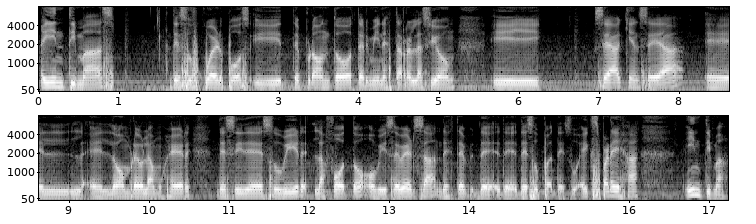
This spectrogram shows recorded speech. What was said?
íntimas de sus cuerpos y de pronto termina esta relación y sea quien sea, el, el, hombre o la mujer decide subir la foto o viceversa de, este, de, de, de su, de su expareja íntima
